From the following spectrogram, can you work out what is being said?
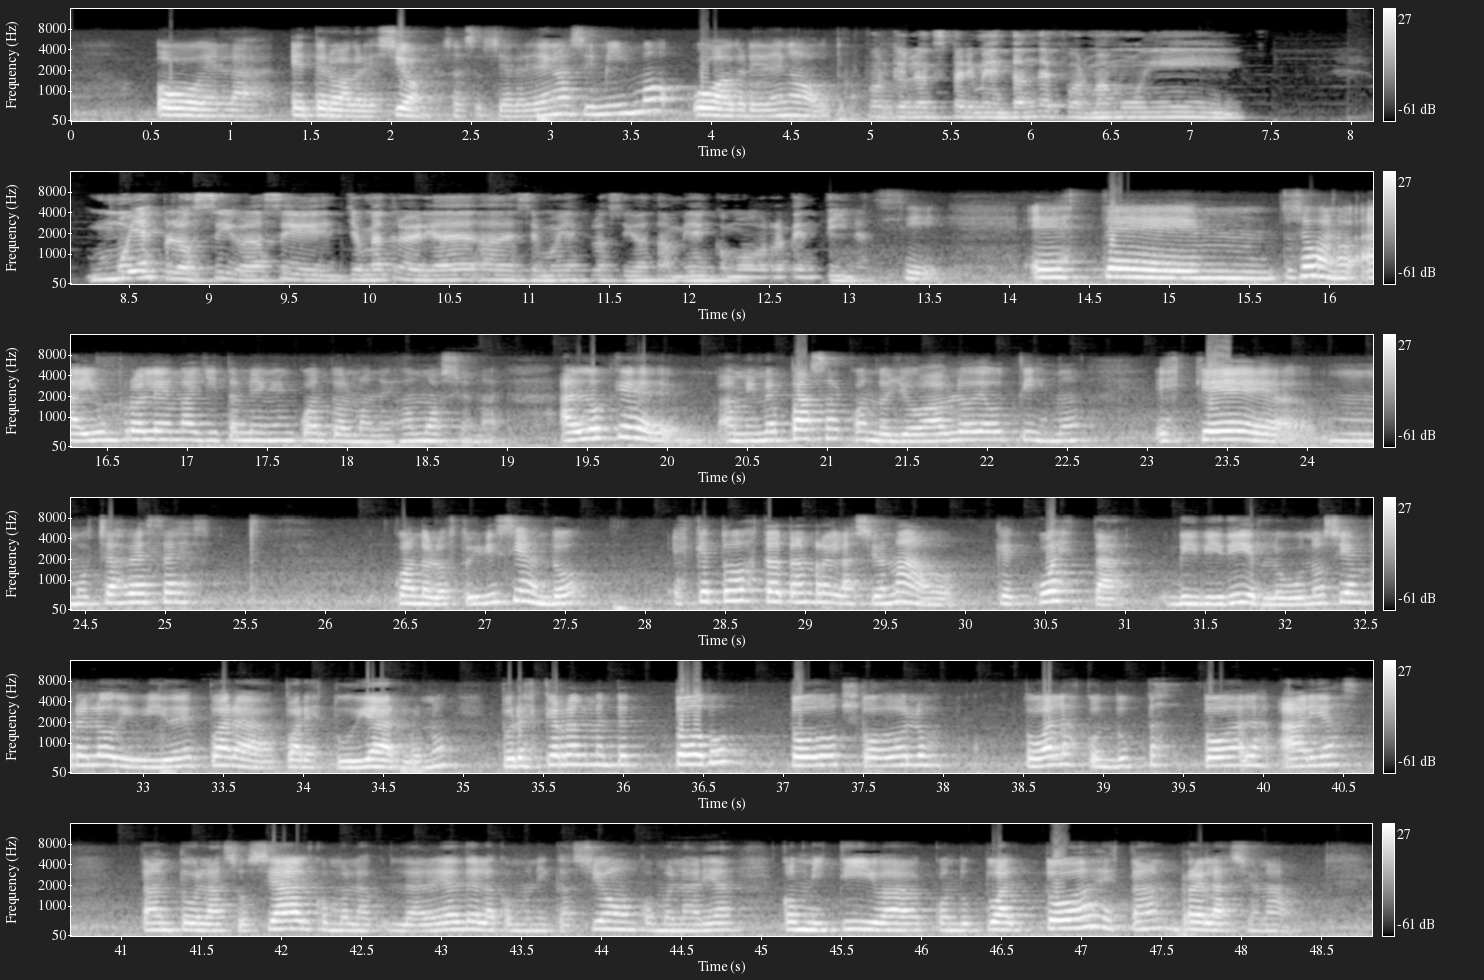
o en la heteroagresión. O sea, se agreden a sí mismos o agreden a otros. Porque lo experimentan de forma muy muy explosiva, sí, yo me atrevería a decir muy explosiva también, como repentina. Sí, este, entonces, bueno, hay un problema allí también en cuanto al manejo emocional. Algo que a mí me pasa cuando yo hablo de autismo es que muchas veces cuando lo estoy diciendo es que todo está tan relacionado que cuesta dividirlo. Uno siempre lo divide para, para estudiarlo, ¿no? Pero es que realmente todo, todo, todos los, todas las conductas, todas las áreas tanto la social como la, área de la comunicación, como el área cognitiva, conductual, todas están relacionadas.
